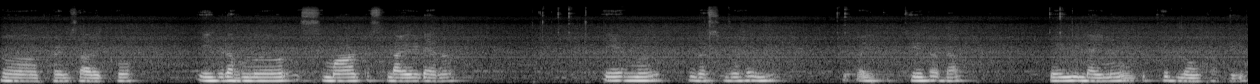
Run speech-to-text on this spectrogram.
ਫਰੈਂਡਸ ਆ ਦੇਖੋ ਇਹ ਜਿਹੜਾ ਹੁਣ ਸਮਾਰਟ ਸਲਾਈਡ ਹੈ ਨਾ ਇਹ ਹੁਣ ਦੱਸੂਗਾ ਸਾਨੂੰ ਕਿ ਭਾਈ ਕਿੱਥੇ ਤੁਹਾਡਾ ਕੋਈ ਵੀ ਲਾਈਨ ਹੈ ਕਿੱਥੇ ਬਿਲੋਂਗ ਕਰਦੀ ਹੈ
